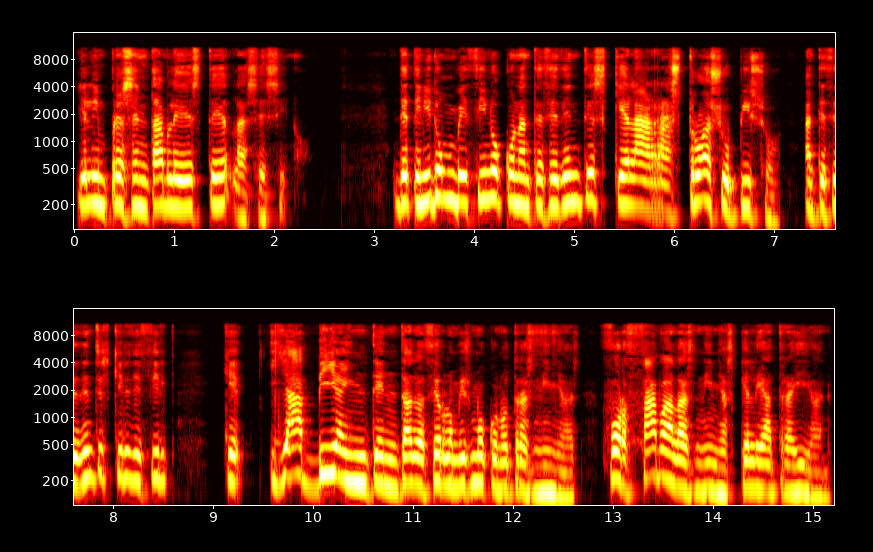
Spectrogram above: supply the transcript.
y el impresentable este la asesinó. Detenido un vecino con antecedentes que la arrastró a su piso. Antecedentes quiere decir que ya había intentado hacer lo mismo con otras niñas. Forzaba a las niñas que le atraían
